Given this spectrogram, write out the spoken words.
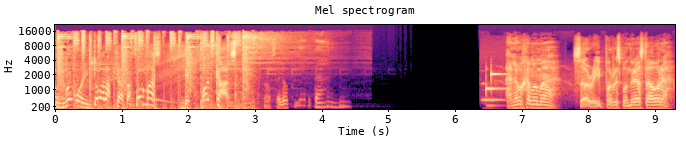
y luego en todas las plataformas de podcast. No se lo pierdan. Aloha mamá. Sorry por responder hasta ahora.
